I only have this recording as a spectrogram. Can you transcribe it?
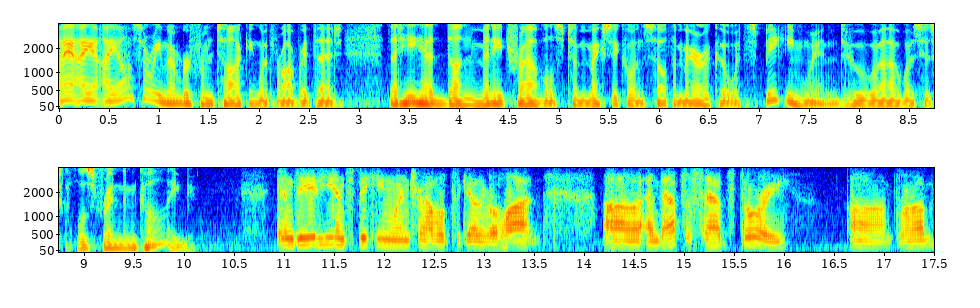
I, I, I also remember from talking with Robert that that he had done many travels to Mexico and South America with Speaking Wind, who uh, was his close friend and colleague. Indeed, he and Speaking Wind traveled together a lot, uh, and that's a sad story, uh, Rob.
